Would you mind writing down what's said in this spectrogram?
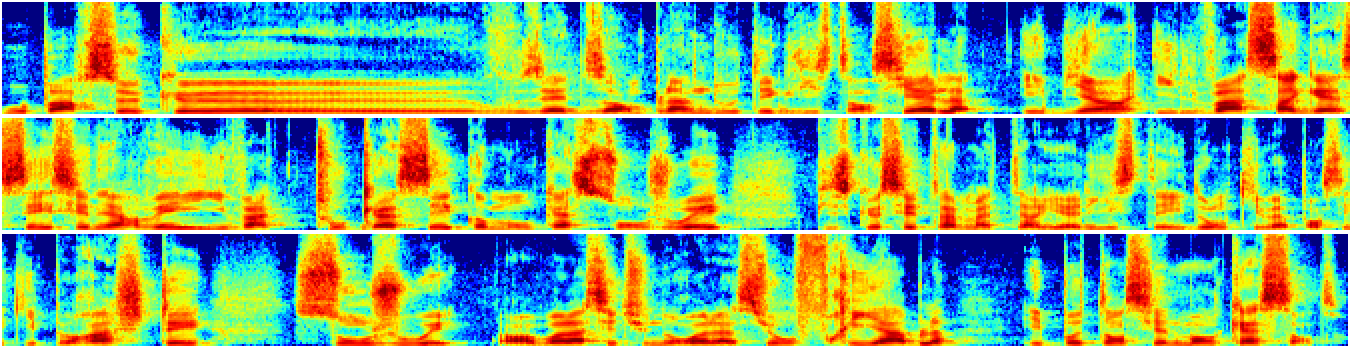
ou parce que euh, vous êtes en plein doute existentiel, eh bien, il va s'agacer, s'énerver, il va tout casser comme on casse son jouet, puisque c'est un matérialiste, et donc il va penser qu'il peut racheter son jouet. Alors voilà, c'est une relation friable et potentiellement cassante.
